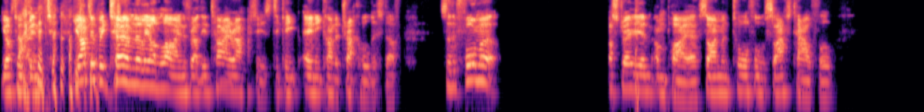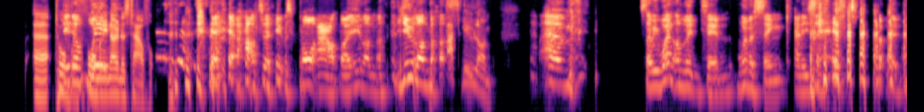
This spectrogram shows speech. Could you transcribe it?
you have to have been you have to have been terminally online throughout the entire Ashes to keep any kind of track of all this stuff. So the former Australian umpire Simon Torfel slash Taufel uh, Torfel, formerly known as Taufel. after it was bought out by Elon Musk, Elon Musk. you, Lon. Um, so he went on LinkedIn with a sink and he said,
